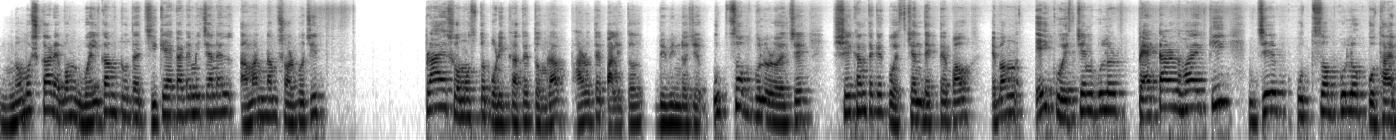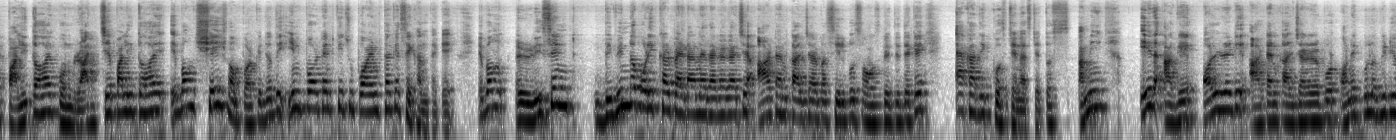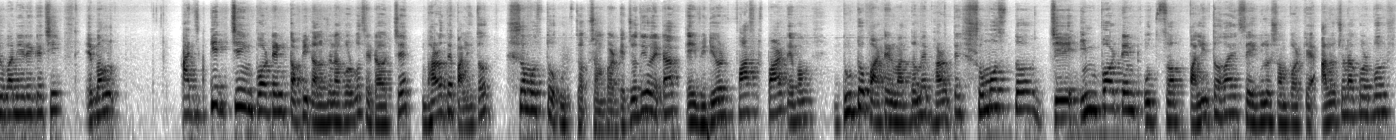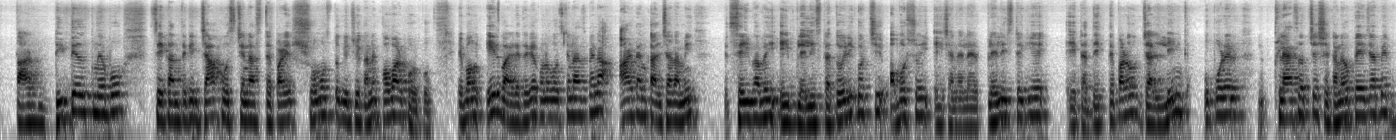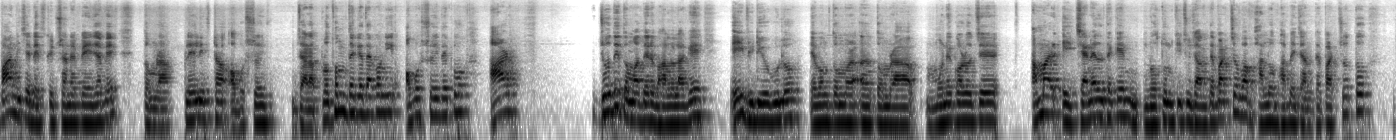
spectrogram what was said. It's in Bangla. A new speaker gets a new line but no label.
নমস্কার এবং welcome to the GK academy channel আমার নাম সর্বজিৎ। প্রায় সমস্ত পরীক্ষাতে তোমরা ভারতে পালিত বিভিন্ন যে উৎসবগুলো রয়েছে, সেখান থেকে কোয়েশ্চেন দেখতে পাও এবং এই কোয়েশ্চেনগুলোর প্যাটার্ন হয় কি? যে উৎসবগুলো কোথায় পালিত হয়, কোন রাজ্যে পালিত হয় এবং সেই সম্পর্কে যদি ইম্পর্টেন্ট কিছু পয়েন্ট থাকে সেখান থেকে। এবং রিসেন্ট বিভিন্ন পরীক্ষার প্যাটার্নে দেখা গেছে আর্ট অ্যান্ড কালচার বা শিল্প সংস্কৃতি থেকে একাধিক কোশ্চেন আসছে। তো আমি এর আগে অলরেডি আর্ট অ্যান্ড কালচারের উপর অনেকগুলো ভিডিও বানিয়ে রেখেছি এবং আজকের যে ইম্পর্টেন্ট টপিক আলোচনা করব সেটা হচ্ছে ভারতে পালিত সমস্ত উৎসব সম্পর্কে। যদিও এটা এই ভিডিওর ফার্স্ট পার্ট এবং দুটো পার্টের মাধ্যমে ভারতের সমস্ত যে ইম্পর্টেন্ট উৎসব পালিত হয়, সেইগুলো সম্পর্কে আলোচনা করব। তার ডিটেলস নেব, সেখান থেকে যা কোশ্চেন আসতে পারে সমস্ত কিছু এখানে কভার করব। এবং এর বাইরে থেকে কোনো কোশ্চেন আসবে না। আর্ট অ্যান্ড কালচার আমি সেইভাবেই এই প্লেলিস্টটা তৈরি করছি। অবশ্যই এই চ্যানেলের প্লেলিস্টে গিয়ে এটা দেখতে পারো। যার লিঙ্ক উপরের ফ্ল্যাশ হচ্ছে সেখানেও পেয়ে যাবে বা নিচে ডেসক্রিপশনে পেয়ে যাবে। তোমরা প্লেলিস্টটা অবশ্যই যারা প্রথম থেকে দেখো নি অবশ্যই দেখো। আর যদি তোমাদের ভালো লাগে এই ভিডিওগুলো এবং তোমরা তোমরা মনে করো যে আমার এই চ্যানেল থেকে নতুন কিছু জানতে পারছ বা ভালোভাবে জানতে পারছ, তো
